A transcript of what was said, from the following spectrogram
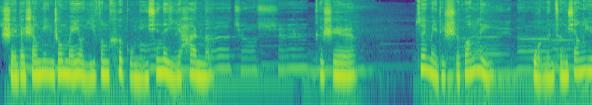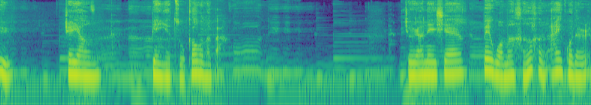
谁的生命中没有一份刻骨铭心的遗憾呢？可是，最美的时光里，我们曾相遇，这样，便也足够了吧？就让那些被我们狠狠爱过的人，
